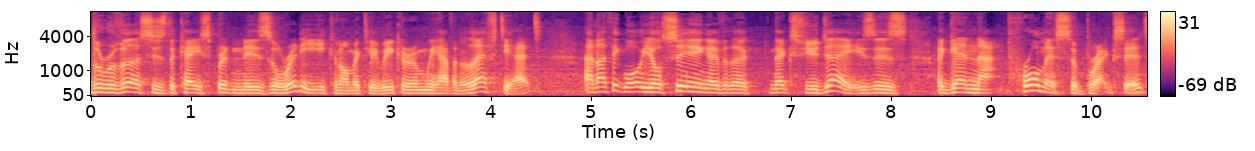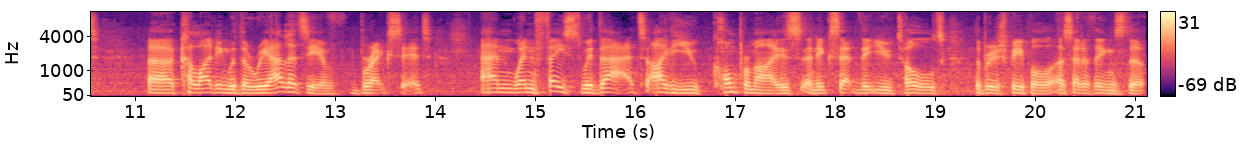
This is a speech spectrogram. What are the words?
The reverse is the case. Britain is already economically weaker and we haven't left yet. And I think what you're seeing over the next few days is, again, that promise of Brexit uh, colliding with the reality of Brexit. And when faced with that, either you compromise and accept that you told the British people a set of things that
